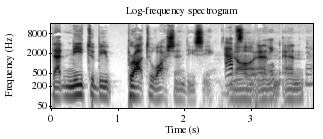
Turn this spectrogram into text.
that need to be brought to Washington D.C. You know, Absolutely. and and Yeah.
